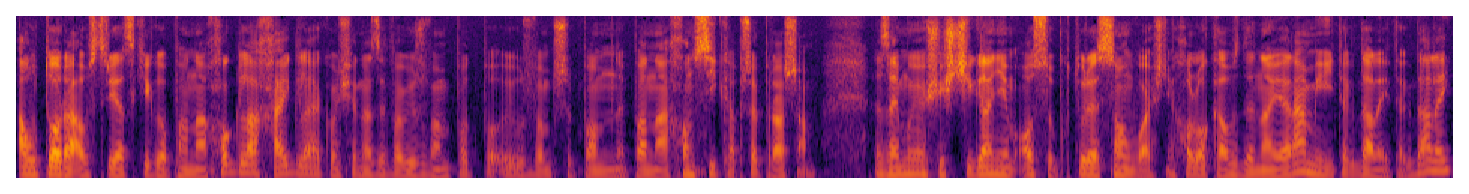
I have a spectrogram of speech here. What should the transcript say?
autora austriackiego, pana Hogla, Heigla, jak on się nazywał, już wam, pod, już wam przypomnę, pana Honsika, przepraszam. Zajmują się ściganiem osób, które są właśnie holokaust denajerami i tak dalej, i tak dalej.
